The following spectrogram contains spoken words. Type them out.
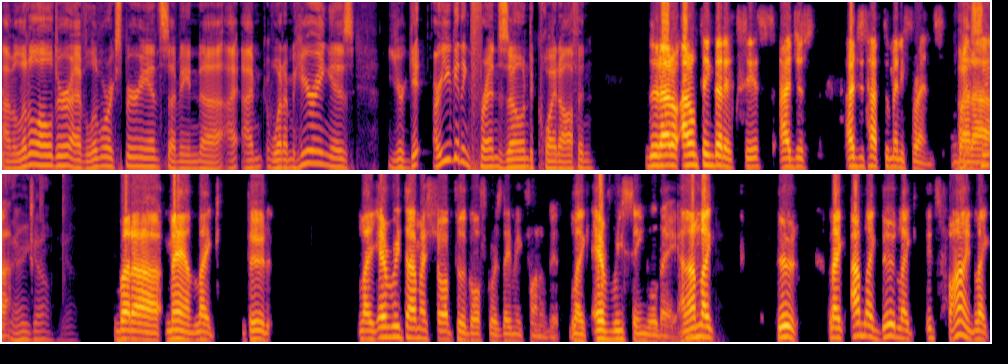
I'm a little older. I have a little more experience. I mean, uh, I, I'm what I'm hearing is you're get. Are you getting friend zoned quite often? dude i don't i don't think that exists i just i just have too many friends but uh there you go. Yeah. But uh man like dude like every time i show up to the golf course they make fun of it like every single day and i'm like dude like i'm like dude like it's fine like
